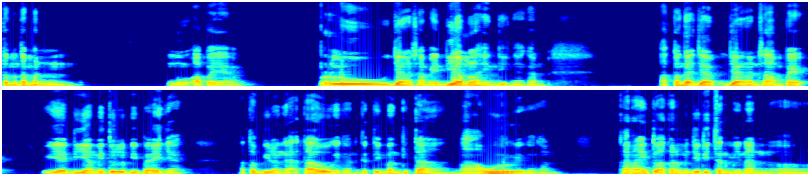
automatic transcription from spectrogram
teman-teman apa ya perlu jangan sampai diam lah intinya kan. Atau enggak jangan sampai ya diam itu lebih baik ya. Atau bilang nggak tahu gitu kan ketimbang kita ngawur gitu kan. Karena itu akan menjadi cerminan uh,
